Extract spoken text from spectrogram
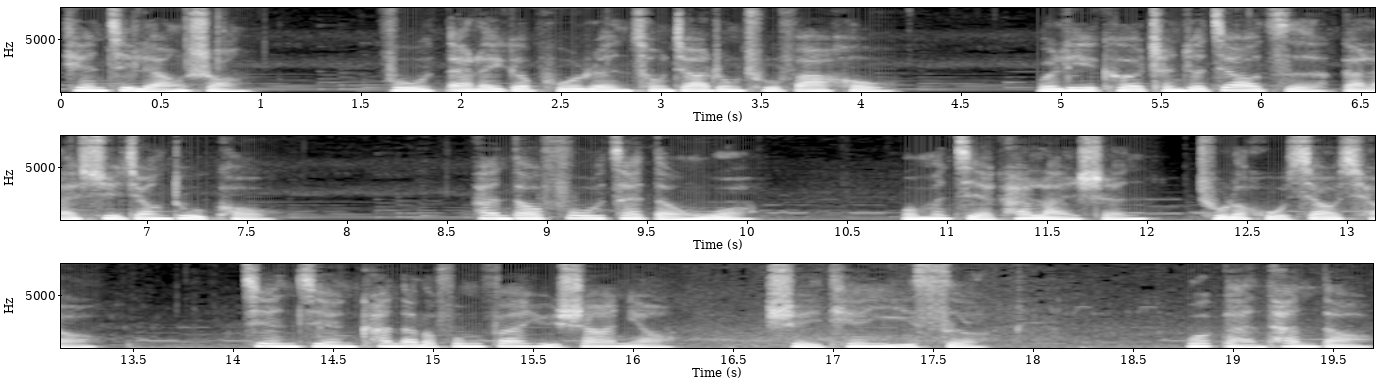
天气凉爽。父带了一个仆人从家中出发后，我立刻乘着轿子赶来胥江渡口，看到父在等我。我们解开缆绳，出了虎啸桥。渐渐看到了风帆与沙鸟，水天一色。我感叹道：“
